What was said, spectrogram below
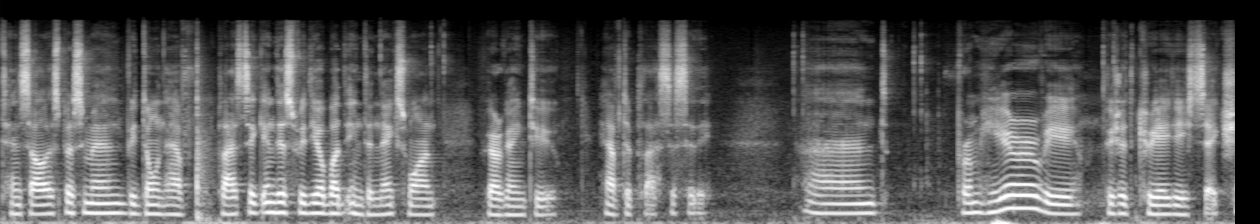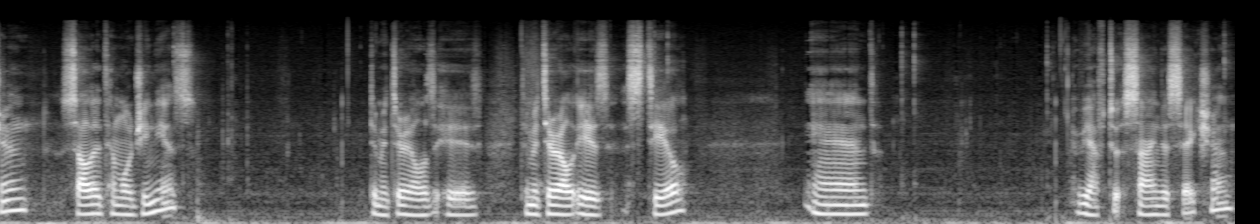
tensile specimen. We don't have plastic in this video but in the next one we are going to have the plasticity. And from here we we should create a section solid homogeneous. The materials is the material is steel. And we have to assign the section.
